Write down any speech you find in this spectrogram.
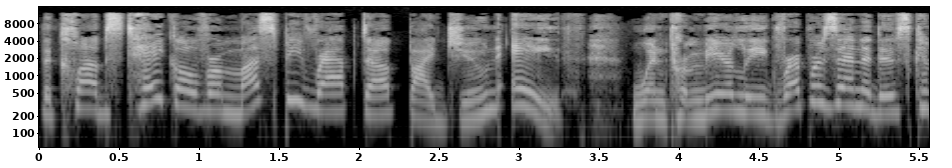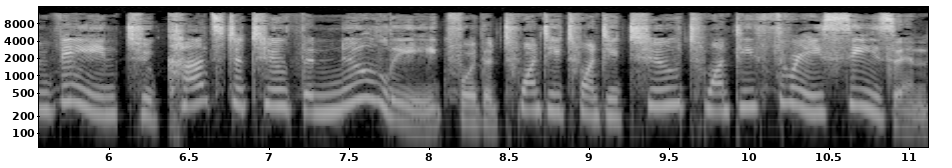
the club's takeover must be wrapped up by June 8th, when Premier League representatives convene to constitute the new league for the 2022-23 season.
